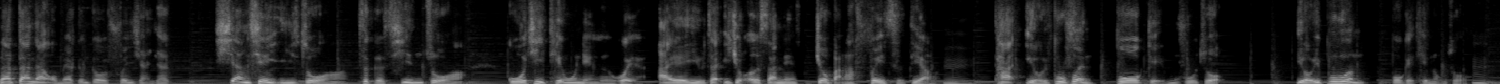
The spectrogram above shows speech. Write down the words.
那当然我们要跟各位分享一下象限仪座啊，这个星座啊。国际天文联合会 IAU 在一九二三年就把它废止掉。嗯，它有一部分拨给木夫座，有一部分拨给天龙座，嗯，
